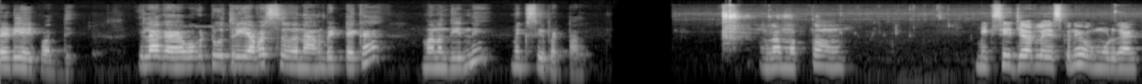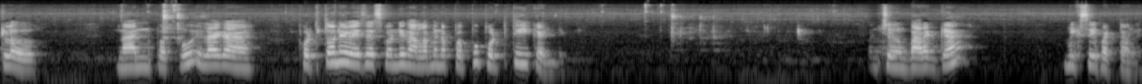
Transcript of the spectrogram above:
రెడీ అయిపోద్ది. ఇలాగా ఒక టూ త్రీ అవర్స్ నానబెట్టాక మనం దీన్ని మిక్సీ పెట్టాలి. అలా మొత్తం మిక్సీ జార్లో వేసుకొని ఒక మూడు గంటలు నానిన పప్పు ఇలాగా పొట్టుతోనే వేసేసుకోండి నల్లమినపప్పు పొట్టు తీయకండి. కొంచెం బరగ్గా మిక్సీ పట్టాలి.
